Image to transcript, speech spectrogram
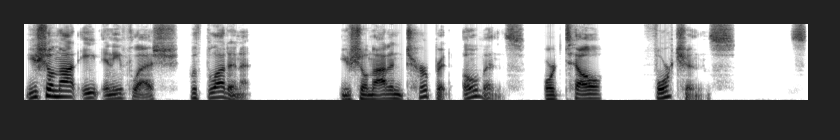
You shall not eat any flesh with blood in it. You shall not interpret omens or tell fortunes. It's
